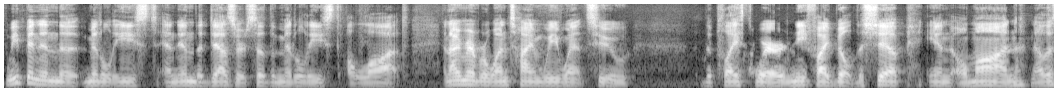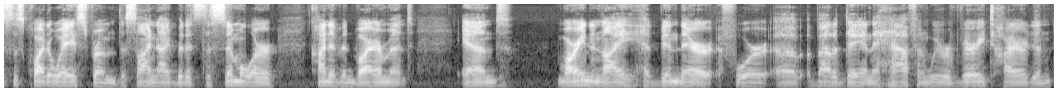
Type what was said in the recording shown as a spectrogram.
we've been in the Middle East and in the deserts of the Middle East a lot. And I remember one time we went to the place where Nephi built the ship in Oman. Now, this is quite a ways from the Sinai, but it's a similar kind of environment. And Maureen and I had been there for uh, about a day and a half, and we were very tired. And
